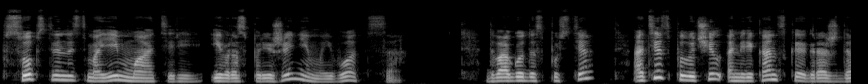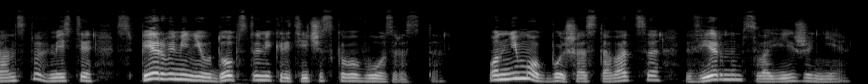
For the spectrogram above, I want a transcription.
в собственность моей матери и в распоряжение моего отца. Два года спустя отец получил американское гражданство вместе с первыми неудобствами критического возраста. Он не мог больше оставаться верным своей жене.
